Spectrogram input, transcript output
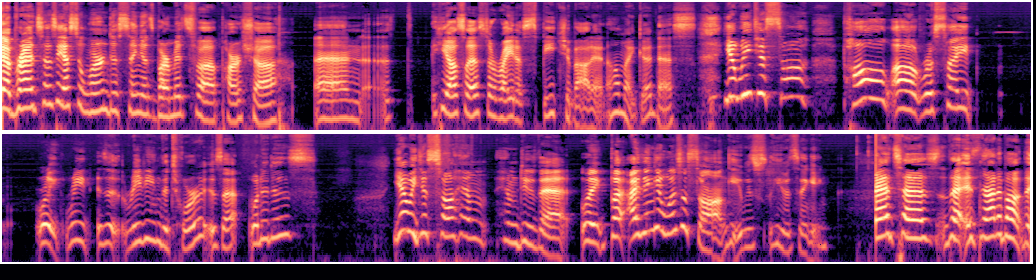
Yeah, Brad says he has to learn to sing his bar mitzvah parsha. And he also has to write a speech about it. Oh my goodness. Yeah, we just saw Paul uh, recite. Wait, read. Is it reading the Torah? Is that what it is? Yeah, we just saw him him do that. Like, but I think it was a song he was he was singing. Brad says that it's not about the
